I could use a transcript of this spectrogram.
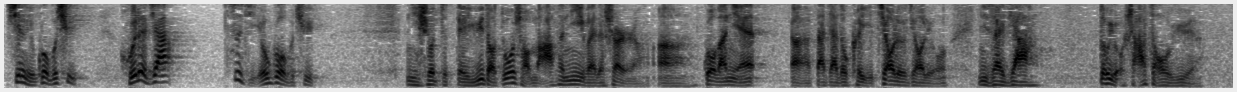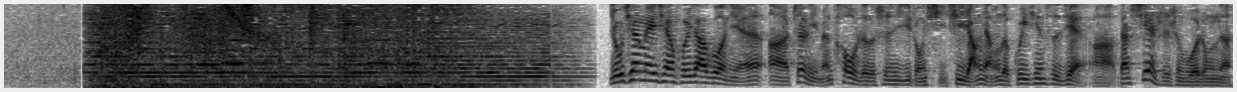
心里过不去；回了家，自己又过不去。你说得得遇到多少麻烦腻歪的事儿啊！啊，过完年啊，大家都可以交流交流。你在家都有啥遭遇？有钱没钱回家过年啊，这里面透着的是一种喜气洋洋的归心似箭啊。但是现实生活中呢，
